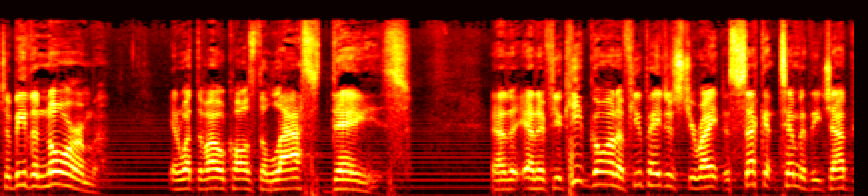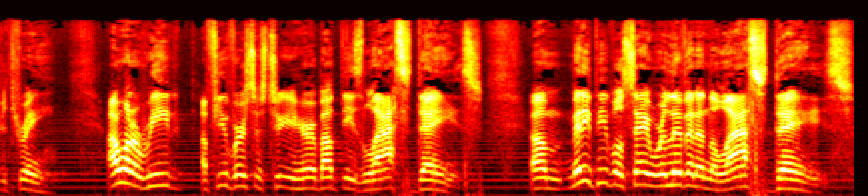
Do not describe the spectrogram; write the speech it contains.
to be the norm in what the Bible calls the last days. And, and if you keep going a few pages to your right to 2 Timothy chapter 3, I want to read a few verses to you here about these last days. Um, many people say we're living in the last days.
